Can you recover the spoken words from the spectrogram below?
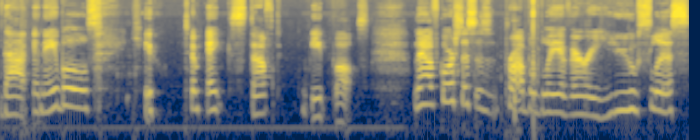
that enables you to make stuffed meatballs. Now of course this is probably a very useless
